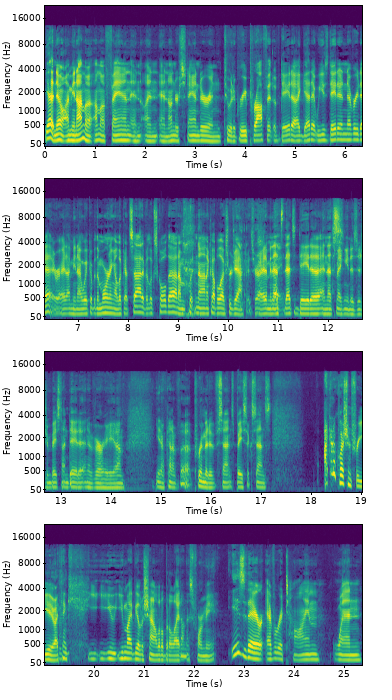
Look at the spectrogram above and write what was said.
Yeah, no, I mean, I'm a I'm a fan and and, and understander and to a degree prophet of data. I get it. We use data in every day, right? I mean, I wake up in the morning, I look outside. If it looks cold out, I'm putting on a couple extra jackets, right? I mean, that's Right. that's data, and that's Yes. making a decision based on data in a very, um, you know, kind of uh, primitive sense, basic sense. I got a question for you. I mm-hmm. think you you might be able to shine a little bit of light on this for me. Is there ever a time when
